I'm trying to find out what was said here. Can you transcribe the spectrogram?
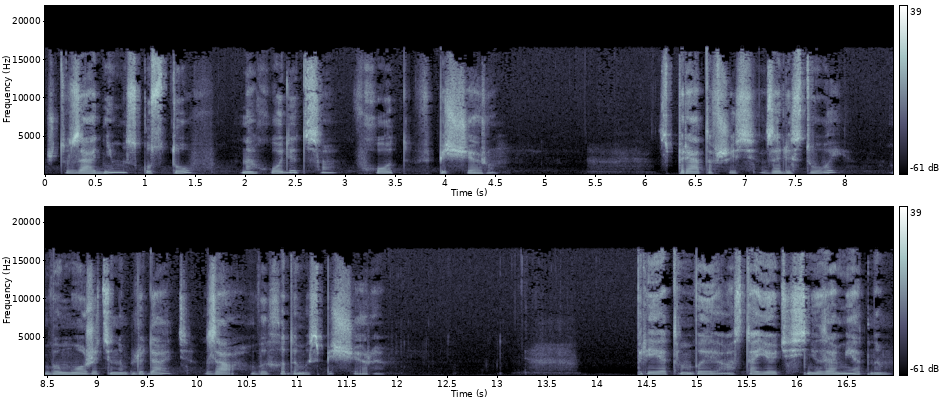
что за одним из кустов находится вход в пещеру. Спрятавшись за листвой, вы можете наблюдать за выходом из пещеры. При этом вы остаетесь незаметным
